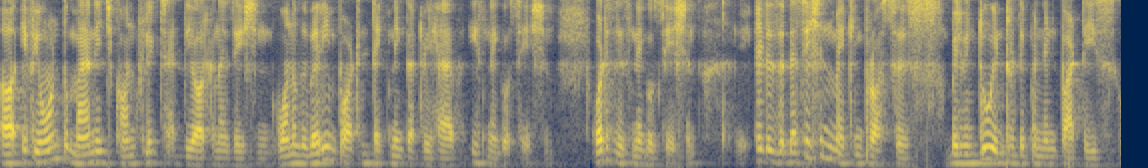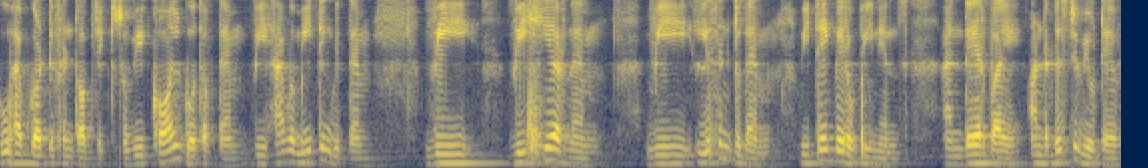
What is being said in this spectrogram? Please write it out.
uh, if you want to manage conflicts at the organization one of the very important technique that we have is negotiation. What is this negotiation? It is a decision making process between two interdependent parties who have got different objectives. So we call both of them. We have a meeting with them. We we hear them we listen to them, we take their opinions, and thereby, under distributive,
